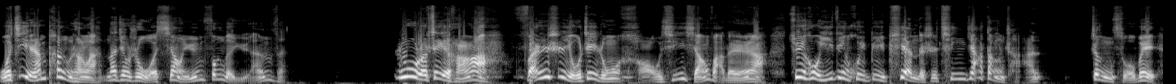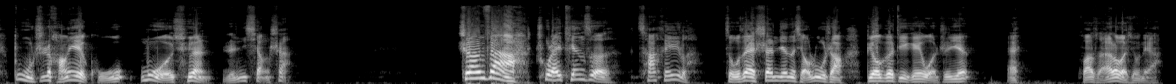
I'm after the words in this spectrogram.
我既然碰上了，那就是我向云峰的缘分。入了这行啊，凡是有这种好心想法的人啊，最后一定会被骗的是倾家荡产。正所谓不知行业苦，莫劝人向善。吃完饭啊，出来天色擦黑了，走在山间的小路上，彪哥递给我支烟，哎，发财了吧，兄弟啊？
